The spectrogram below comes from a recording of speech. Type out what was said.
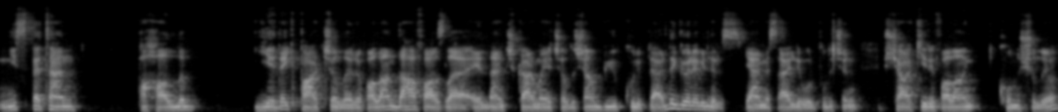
nispeten pahalı yedek parçaları falan daha fazla elden çıkarmaya çalışan büyük kulüplerde görebiliriz. Yani mesela Liverpool için Şakir'i falan konuşuluyor.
